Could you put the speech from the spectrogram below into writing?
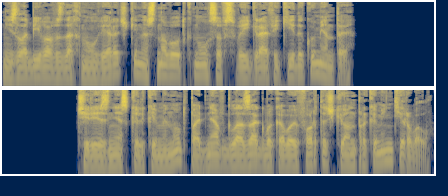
Незлобиво вздохнул Верочкин и снова уткнулся в свои графики и документы. Через несколько минут, подняв глаза к боковой форточке, он прокомментировал.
